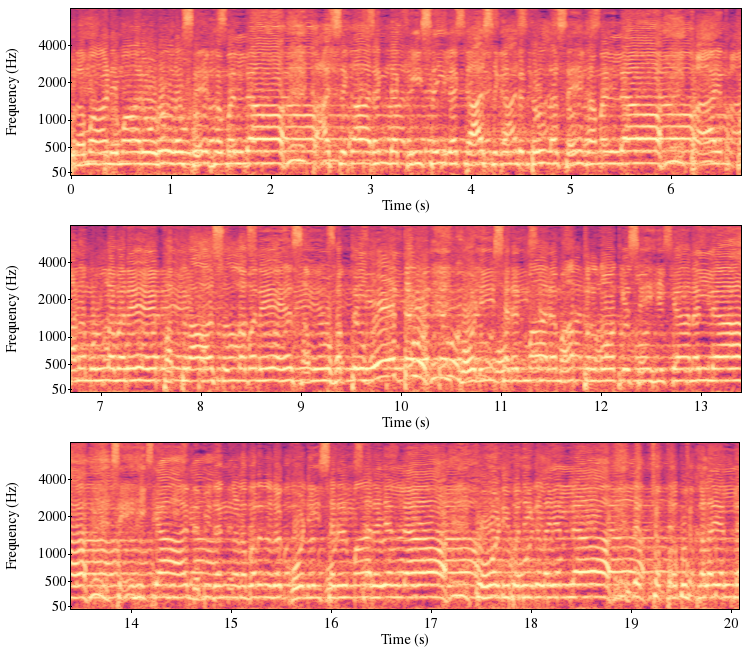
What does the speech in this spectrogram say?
പ്രമാണിമാരോടുള്ള സ്നേഹമല്ല. കാശുകാരന്റെ കീശയിലെ കാശ് കണ്ടിട്ടുള്ള സ്നേഹമല്ല. പ്രായം പണമുള്ളവരെ പത്രാസുള്ളവനെ സമൂഹത്തിൽ ഏറ്റവും കോടീശ്വരന്മാരെ മാത്രം നോക്കി സ്നേഹിക്കാനല്ല. സ്നേഹിക്കാൻ വിധങ്ങൾ പറഞ്ഞത് കോടീശ്വരന്മാരെയല്ല. കോടിപതികളെയല്ല ലക്ഷപ്രഭുക്കളെയല്ല.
